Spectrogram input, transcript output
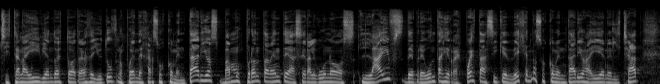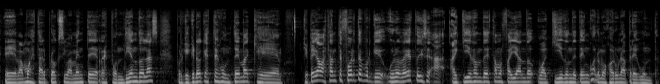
si están ahí viendo esto a través de YouTube, nos pueden dejar sus comentarios. Vamos prontamente a hacer algunos lives de preguntas y respuestas, así que déjennos sus comentarios ahí en el chat. Eh, vamos a estar próximamente respondiéndolas, porque creo que este es un tema que, pega bastante fuerte porque uno ve esto y dice, ah, aquí es donde estamos fallando o aquí es donde tengo a lo mejor una pregunta.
